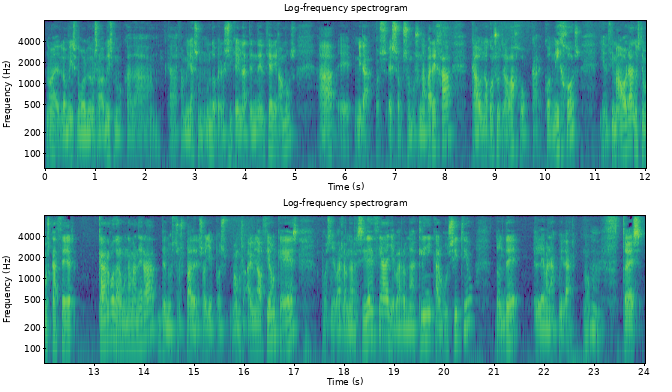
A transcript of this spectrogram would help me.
¿no? Eh, Lo mismo, volvemos a lo mismo, cada, cada familia es un mundo, pero sí que hay una tendencia, digamos, a, eh, mira, pues eso, somos una pareja, cada uno con su trabajo, con hijos, y encima ahora nos tenemos que hacer cargo de alguna manera de nuestros padres. Oye, pues vamos, hay una opción que es pues llevarle a una residencia, llevarle a una clínica, a algún sitio donde le van a cuidar, ¿no? Mm. Entonces,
